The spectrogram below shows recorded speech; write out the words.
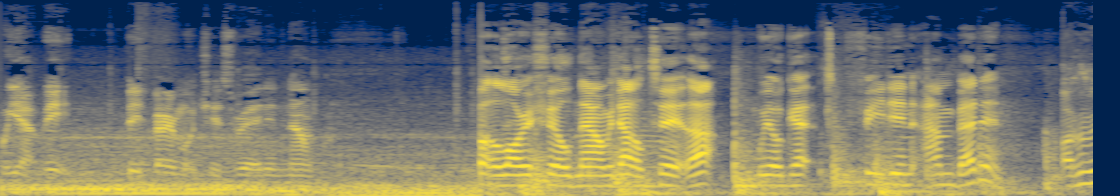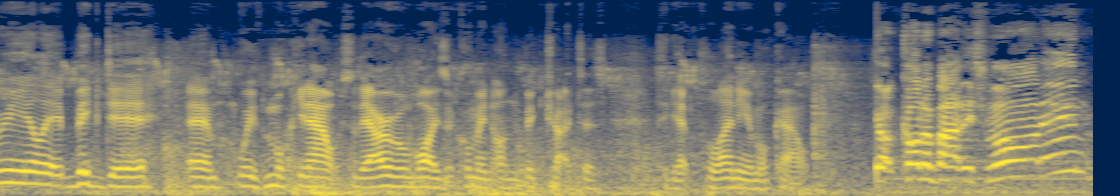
But yeah, it, it very much is raining now. Got the lorry filled now, my dad will take that. We'll get feeding and bedding. A really big day um, with mucking out, so the Arable boys are coming on the big tractors to get plenty of muck out. Got Connor back this morning.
